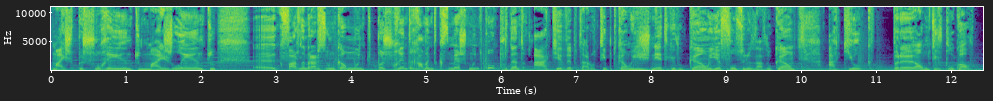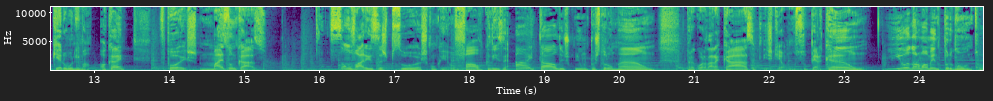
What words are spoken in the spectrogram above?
mais pachorrento, mais lento, uh, que faz lembrar-se um cão muito pachorrento, realmente que se mexe muito pouco. Portanto, há que adaptar o tipo de cão e a genética do cão e a funcionalidade do cão àquilo que para, ao motivo pelo qual quer o animal, ok? Depois, mais um caso. São várias as pessoas com quem eu falo que dizem: Ah, e tal, eu escolhi um pastor alemão para guardar a casa, que diz que é um super cão. E eu normalmente pergunto:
